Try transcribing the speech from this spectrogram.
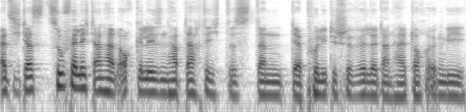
als ich das zufällig dann halt auch gelesen habe, dachte ich, dass dann der politische Wille dann halt doch irgendwie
